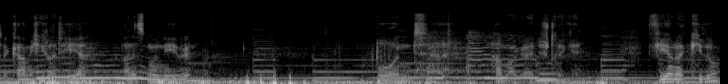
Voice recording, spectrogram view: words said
da kam ich gerade her. Alles nur Nebel. Und äh, hammergeile Strecke. 400 Kilo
